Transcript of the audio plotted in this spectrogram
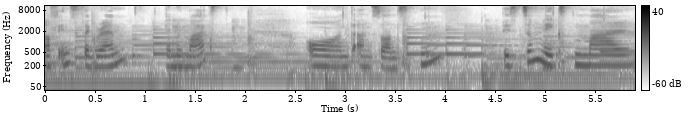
auf Instagram, wenn du magst. Und ansonsten bis zum nächsten Mal.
